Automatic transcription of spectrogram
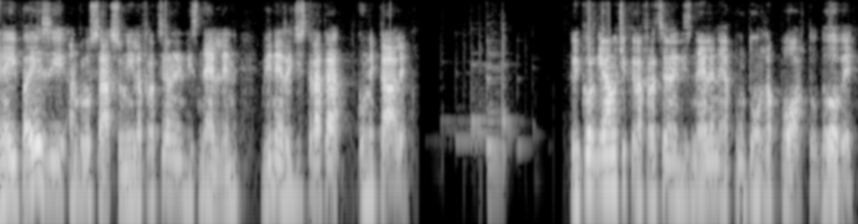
Nei paesi anglosassoni la frazione di Snellen viene registrata come tale. Ricordiamoci che la frazione di Snellen è appunto un rapporto dove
